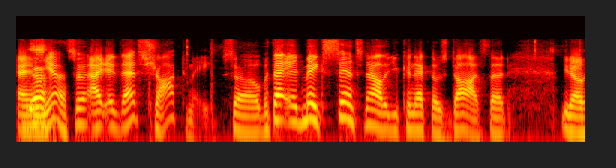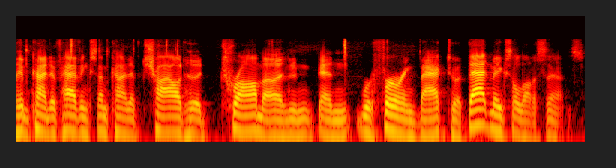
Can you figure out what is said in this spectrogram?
And Yeah. yeah, so I, that shocked me. So, but that it makes sense now that you connect those dots that, you know, him kind of having some kind of childhood trauma and and referring back to it. That makes a lot of sense.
